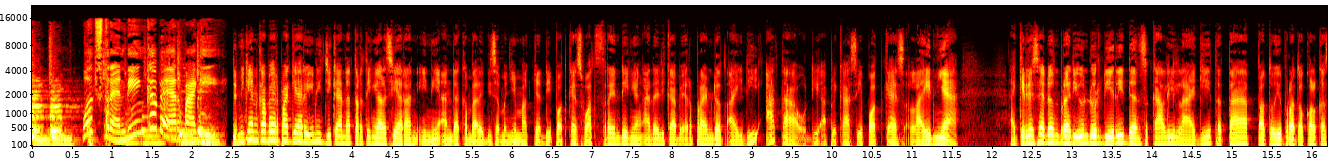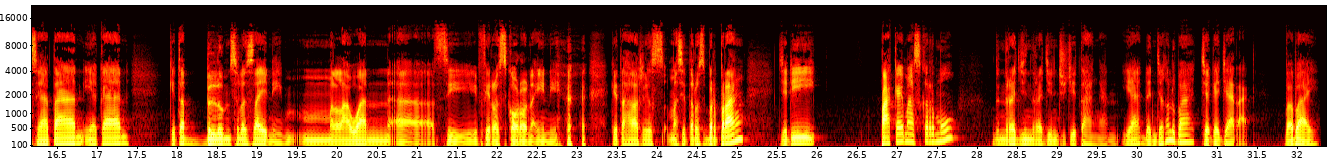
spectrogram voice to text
What's Trending KBR Pagi. Demikian KBR Pagi hari ini. Jika Anda tertinggal siaran ini, Anda kembali bisa menyimaknya di podcast What's Trending yang ada di kbrprime.id atau di aplikasi podcast lainnya. Akhirnya saya Don Brady undur diri dan sekali lagi tetap patuhi protokol kesehatan, ya kan? Kita belum selesai nih melawan uh, si virus corona ini. Kita harus masih terus berperang. Jadi pakai maskermu dan rajin-rajin cuci tangan ya dan jangan lupa jaga jarak. Bye bye.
